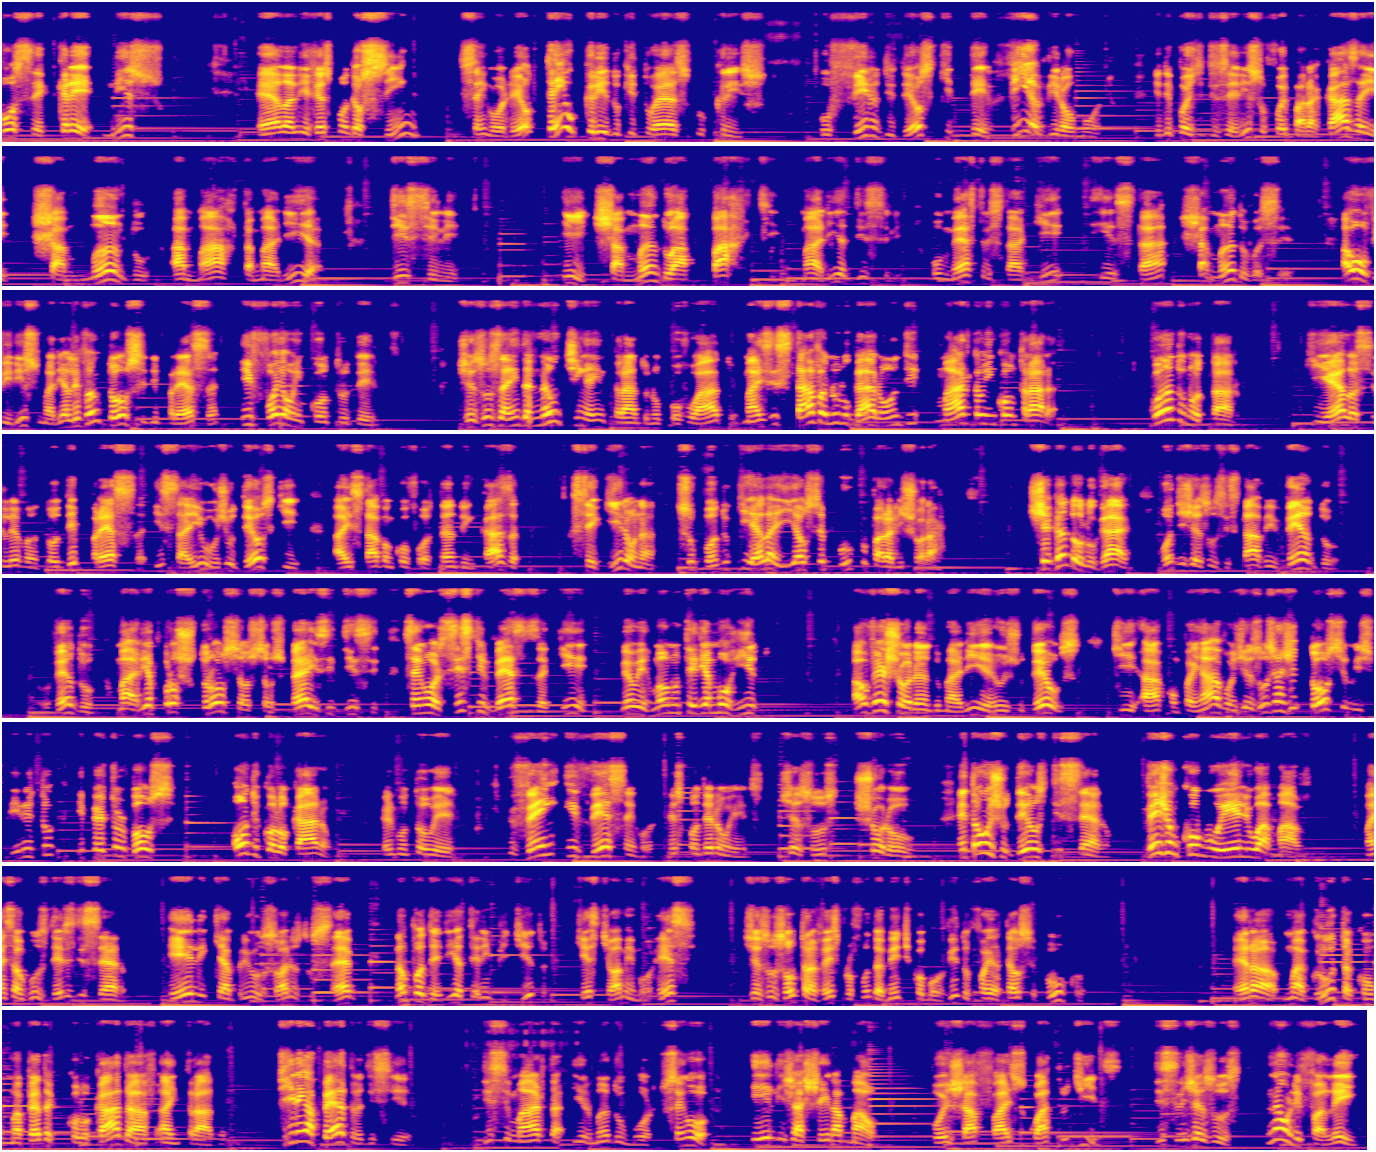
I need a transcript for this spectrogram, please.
Você crê nisso? Ela lhe respondeu: Sim, Senhor, eu tenho crido que tu és o Cristo, o Filho de Deus que devia vir ao mundo. E depois de dizer isso, foi para casa e, chamando a Marta Maria, disse-lhe, e chamando a parte, Maria disse-lhe: O Mestre está aqui e está chamando você. Ao ouvir isso, Maria levantou-se depressa e foi ao encontro dele. Jesus ainda não tinha entrado no povoado, mas estava no lugar onde Marta o encontrara. Quando notaram que ela se levantou depressa e saiu, os judeus que a estavam confortando em casa seguiram-na, supondo que ela ia ao sepulcro para lhe chorar. Chegando ao lugar onde Jesus estava e vendo vendo, Maria prostrou-se aos seus pés e disse: Senhor, se estivesses aqui, meu irmão não teria morrido. Ao ver chorando Maria, os judeus que a acompanhavam, Jesus agitou-se no espírito e perturbou-se. Onde colocaram? perguntou ele. Vem e vê, Senhor, responderam eles. Jesus chorou. Então os judeus disseram: Vejam como ele o amava. Mas alguns deles disseram: ele que abriu os olhos do cego não poderia ter impedido que este homem morresse? Jesus, outra vez profundamente comovido, foi até o sepulcro. Era uma gruta com uma pedra colocada à, à entrada. Tirem a pedra, disse ele. Disse Marta, irmã do morto: Senhor, ele já cheira mal, pois já faz quatro dias. Disse-lhe Jesus: Não lhe falei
